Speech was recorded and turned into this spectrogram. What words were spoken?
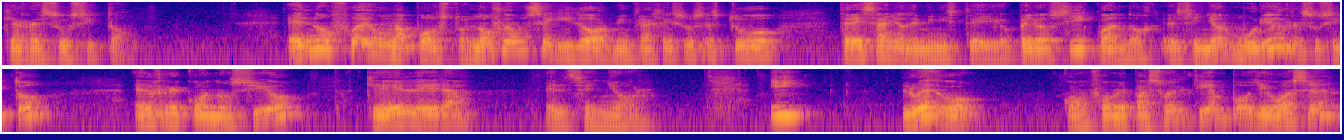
que resucitó. Él no fue un apóstol, no fue un seguidor mientras Jesús estuvo tres años de ministerio, pero sí cuando el Señor murió y resucitó, Él reconoció que Él era el Señor. Y luego, conforme pasó el tiempo, llegó a ser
